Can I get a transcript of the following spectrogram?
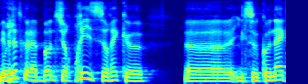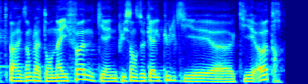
Mais peut-être que la bonne surprise serait que euh, il se connecte par exemple à ton iPhone qui a une puissance de calcul qui est euh, qui est autre.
